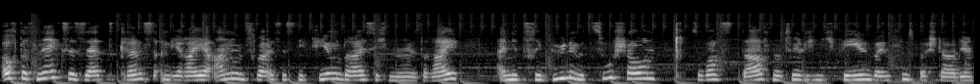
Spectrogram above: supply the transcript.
Auch das nächste Set grenzt an die Reihe an und zwar ist es die 3403, eine Tribüne mit Zuschauern. Sowas darf natürlich nicht fehlen beim Fußballstadion,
